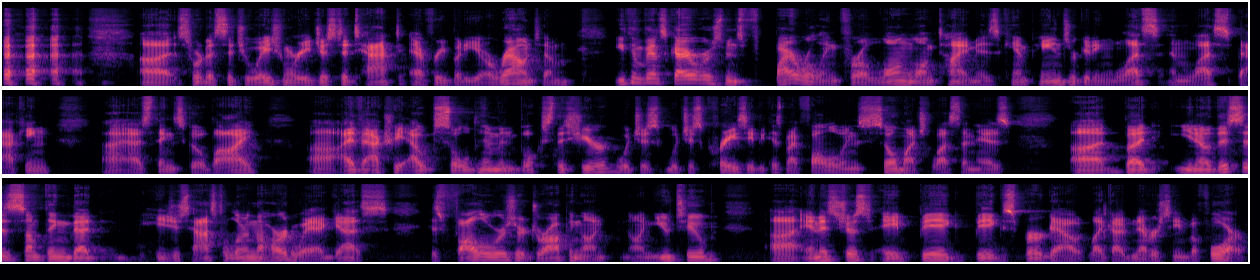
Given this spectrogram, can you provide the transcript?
uh, sort of situation where he just attacked everybody around him. Ethan Van Sciver has been spiraling for a long, long time. His campaigns are getting less and less backing uh, as things go by. Uh, I've actually outsold him in books this year, which is which is crazy because my following is so much less than his. Uh, but you know, this is something that he just has to learn the hard way, I guess. His followers are dropping on on YouTube. Uh, and it's just a big, big spurg out like I've never seen before.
